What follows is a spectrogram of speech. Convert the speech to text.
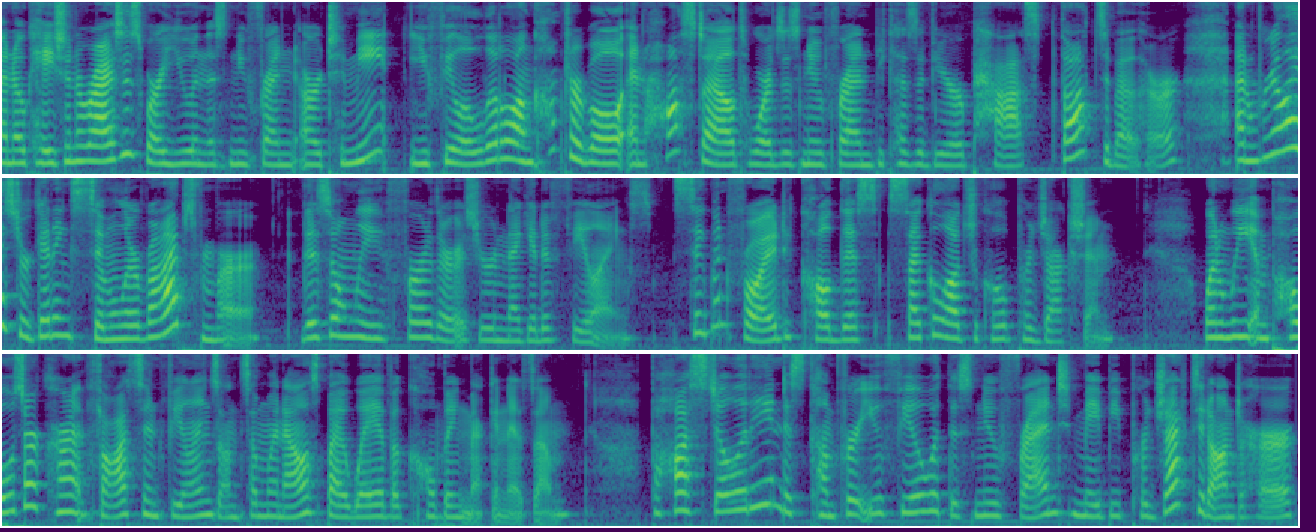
An occasion arises where you and this new friend are to meet. You feel a little uncomfortable and hostile towards this new friend because of your past thoughts about her, and realize you're getting similar vibes from her. This only furthers your negative feelings. Sigmund Freud called this psychological projection. When we impose our current thoughts and feelings on someone else by way of a coping mechanism. The hostility and discomfort you feel with this new friend may be projected onto her,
